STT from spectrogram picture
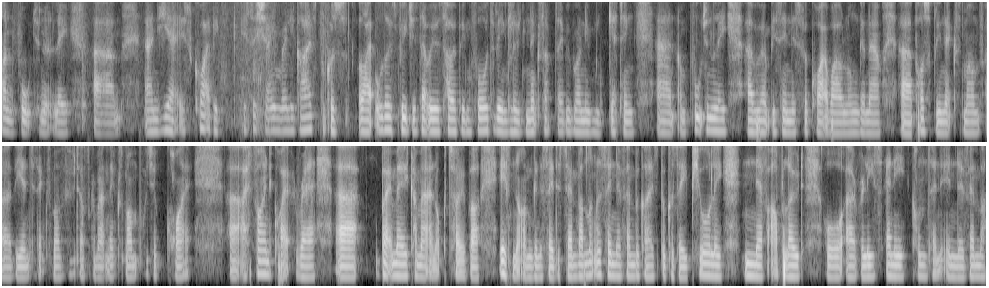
unfortunately. Um, and yeah it's quite a big it's a shame really guys because like all those features that we was hoping for to be included next update we won't even be getting. And unfortunately uh, we won't be seeing this for quite a while longer now. Uh, possibly next month uh, the end of next month if it does come out next month which are quite uh, I find quite rare. Uh, but it may come out in October. If not, I'm going to say December. I'm not going to say November, guys, because they purely never upload or uh, release any content in November.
